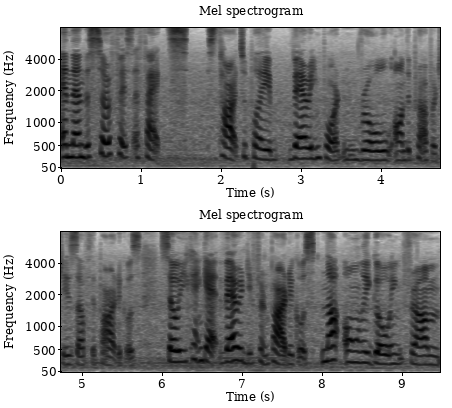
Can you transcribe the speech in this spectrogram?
and then the surface effects start to play a very important role on the properties of the particles. So you can get very different particles, not only going from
